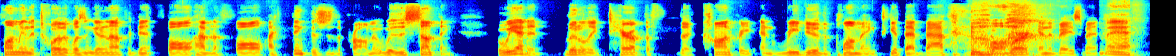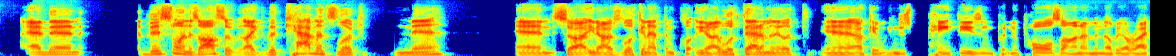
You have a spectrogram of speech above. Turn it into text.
plumbing, the toilet wasn't good enough. It didn't fall, having a fall. I think this is the problem. It was something, but we had to literally tear up the the concrete and redo the plumbing to get that bathroom Oh. to work in the basement. Man. And then this one is also like the cabinets looked meh. And so, I- you know, I was looking at them, you know, I looked at them and they looked, yeah, okay, we can just paint these and put new poles on them and they'll be all right.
